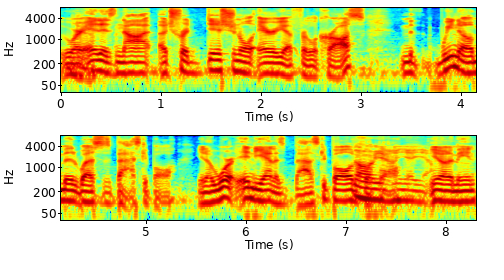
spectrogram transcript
where it is not a traditional area for lacrosse. We know Midwest is basketball. You know, we're Indiana's basketball Oh, football. yeah, yeah, yeah. You know what I mean?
